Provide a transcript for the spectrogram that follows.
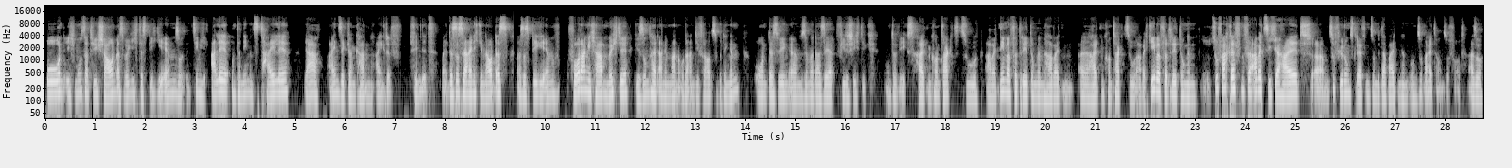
und ich muss natürlich schauen, dass wirklich das BGM so ziemlich alle Unternehmensteile ja, einsickern kann, Eingriff findet. Weil das ist ja eigentlich genau das, was das BGM vorrangig haben möchte, Gesundheit an den Mann oder an die Frau zu bringen. Und deswegen ähm, sind wir da sehr vielschichtig unterwegs, halten Kontakt zu Arbeitnehmervertretungen, arbeiten, äh, halten Kontakt zu Arbeitgebervertretungen, zu Fachkräften für Arbeitssicherheit, ähm, zu Führungskräften, zu Mitarbeitenden und so weiter und so fort. Also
